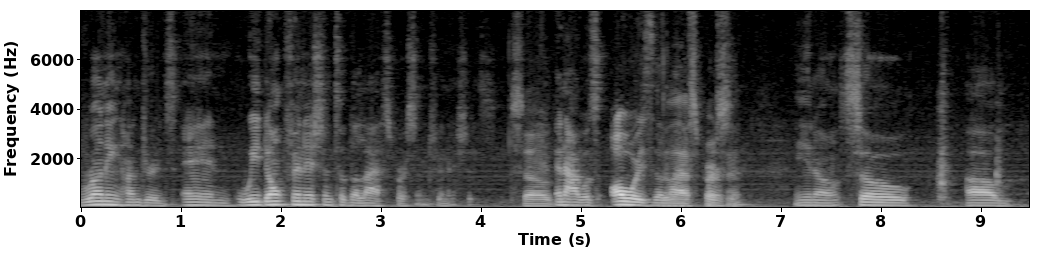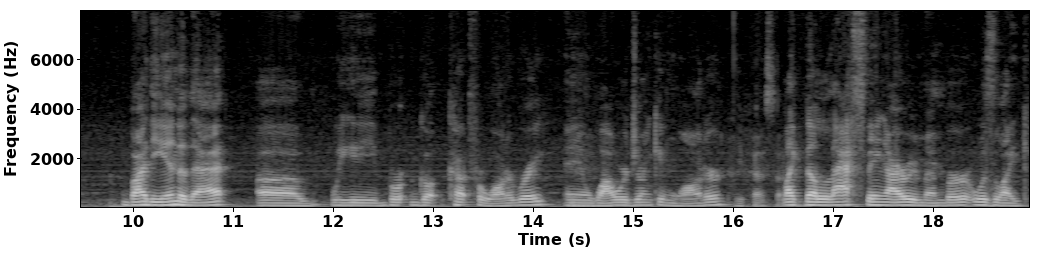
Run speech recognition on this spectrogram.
running hundreds, and we don't finish until the last person finishes So and I was always the The last, last person. person. You know, so um, by the end of that, uh, we br- got cut for water break, and Mhm. while we're drinking water, You passed out. like the last thing I remember was like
